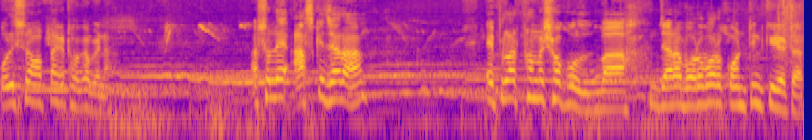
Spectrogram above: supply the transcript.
পরিশ্রম আপনাকে ঠকাবে না। আসলে আজকে যারা এই প্ল্যাটফর্মে সফল বা যারা বড় বড় কন্টেন্ট ক্রিয়েটার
